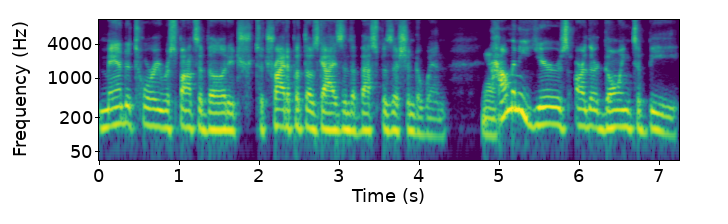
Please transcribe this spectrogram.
mandatory responsibility tr- to try to put those guys in the best position to win. Yeah. How many years are there going to be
